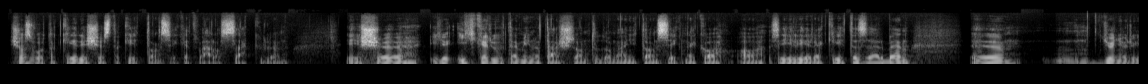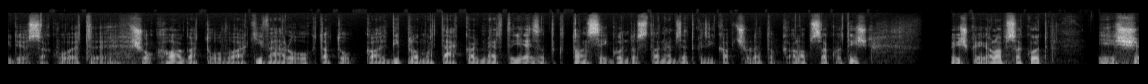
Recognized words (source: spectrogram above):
és az volt a kérés, ezt a két tanszéket válasszák külön. És így, így kerültem én a társadalomtudományi tanszéknek a, az élére 2000-ben gyönyörű időszak volt, sok hallgatóval, kiváló oktatókkal, diplomatákkal, mert ugye ez a tanszék gondozta a nemzetközi kapcsolatok alapszakot is, főiskolai alapszakot, és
